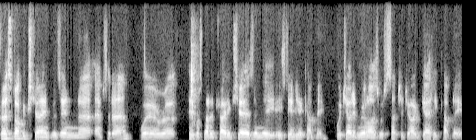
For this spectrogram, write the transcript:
first stock exchange was in Amsterdam, where people started trading shares in the East India Company, which I didn't realise was such a gigantic company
